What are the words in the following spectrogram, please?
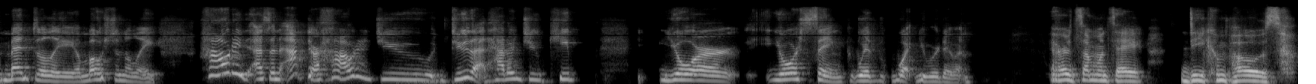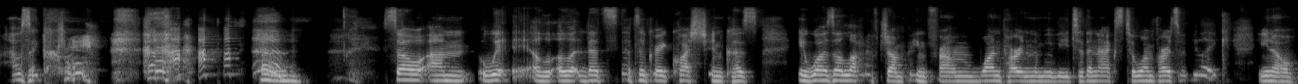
mentally, emotionally. How did as an actor, how did you do that? How did you keep your your sync with what you were doing? I heard someone say decompose. I was like, okay. um, so um, that's that's a great question because it was a lot of jumping from one part in the movie to the next to one part. So it'd be like, you know,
